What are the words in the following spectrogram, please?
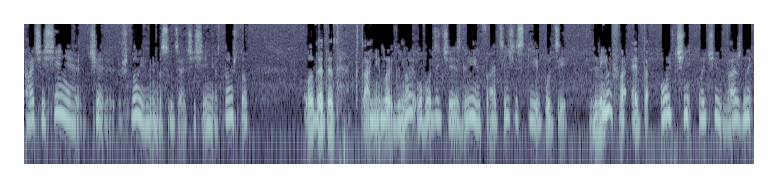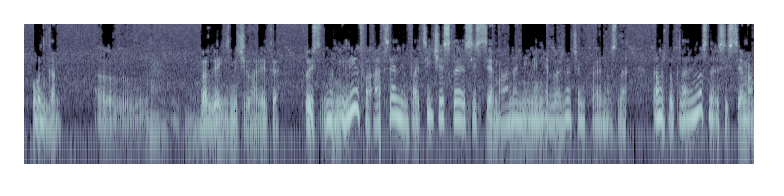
очищение, что именно суть очищения? В том, что вот этот тканевой гной уходит через лимфатические пути. Лимфа – это очень-очень важный орган э, в организме человека. То есть ну, не лимфа, а вся лимфатическая система, она не менее важна, чем кровеносная. Потому что кровеносная система,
